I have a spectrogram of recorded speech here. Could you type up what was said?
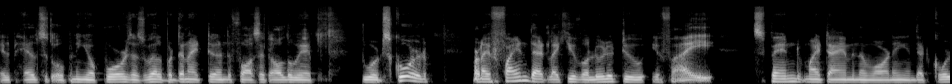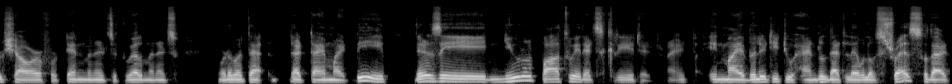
help, helps with opening your pores as well. But then I turn the faucet all the way towards cold. But I find that, like you've alluded to, if I spend my time in the morning in that cold shower for 10 minutes or 12 minutes, whatever that, that time might be, there's a neural pathway that's created, right? In my ability to handle that level of stress so that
